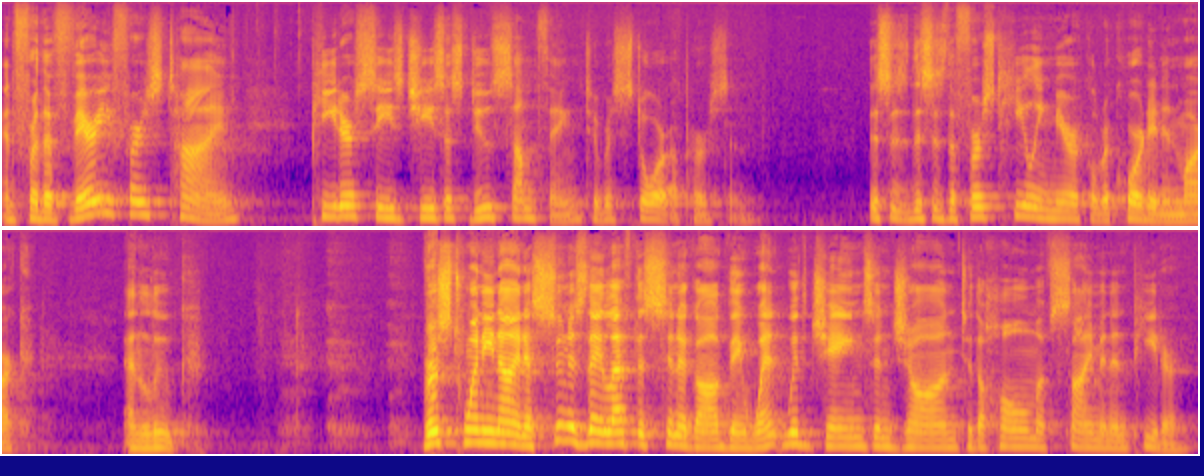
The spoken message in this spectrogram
And for the very first time, Peter sees Jesus do something to restore a person. This is, this is the first healing miracle recorded in Mark and Luke. Verse 29 As soon as they left the synagogue, they went with James and John to the home of Simon and Peter.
